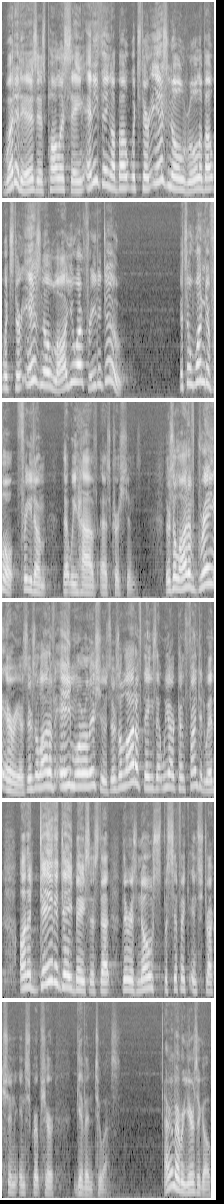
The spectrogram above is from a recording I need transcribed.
What it is, is Paul is saying anything about which there is no rule, about which there is no law, you are free to do. It's a wonderful freedom that we have as Christians. There's a lot of gray areas. There's a lot of amoral issues. There's a lot of things that we are confronted with on a day to day basis that there is no specific instruction in Scripture given to us. I remember years ago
